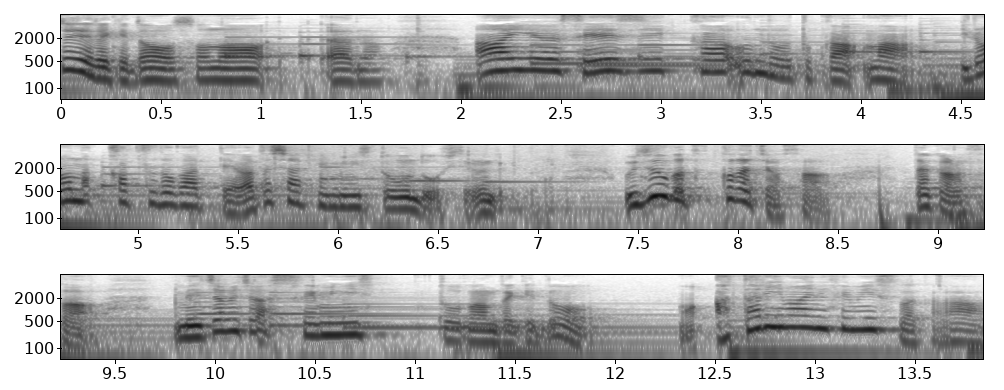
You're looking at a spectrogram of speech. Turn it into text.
礼だけどそのあのああいう政治家運動とか、まあ、いろんな活動があって私はフェミニスト運動をしてるんだけどうちの子たちはさだからさめちゃめちゃフェミニストなんだけどもう当たり前にフェミニストだから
